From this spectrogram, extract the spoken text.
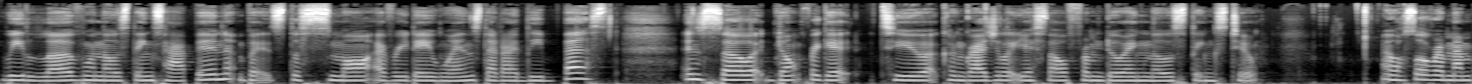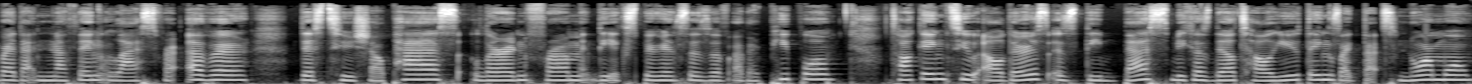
We love when those things happen, but it's the small, everyday wins that are the best. And so don't forget to congratulate yourself from doing those things too. Also, remember that nothing lasts forever. This too shall pass. Learn from the experiences of other people. Talking to elders is the best because they'll tell you things like that's normal.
